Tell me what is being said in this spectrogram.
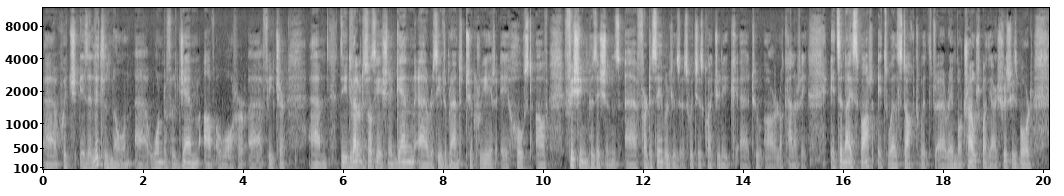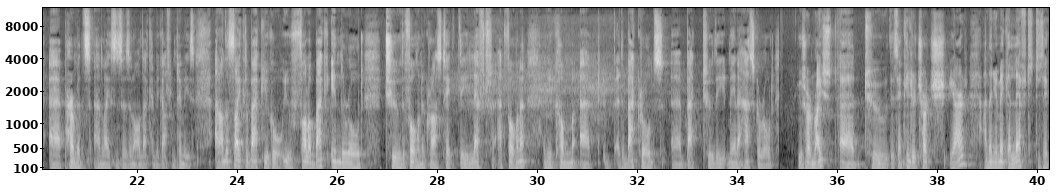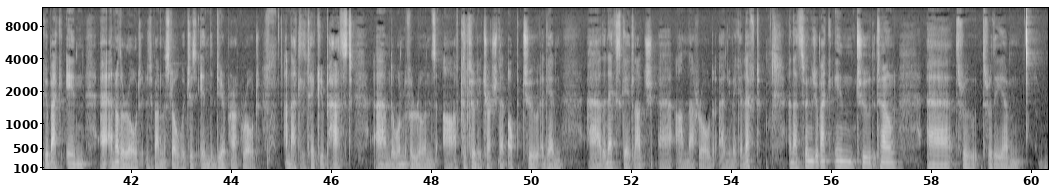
uh, which is a little known, uh, wonderful gem of a water uh, feature. Um, the Development Association again uh, received a grant to create a host of fishing positions uh, for disabled users, which is quite unique uh, to our locality. It's a nice spot, it's well stocked with rainbow trout by the Irish Fisheries Board, permits and licenses and all that can be got from Timmy's. And on the cycle back, you go, you follow back in the road to the Fohana Cross, take the left at Fohana, and you come at, at the back roads uh, back to the Maina Hasker Road. You turn right uh, to the St Killier Church yard, and then you make a left to take you back in uh, another road to Ballinasloe, which is in the Deer Park Road, and that'll take you past um, the wonderful ruins of Kilclooney Church, then up to again uh, the next gate lodge uh, on that road, and you make a left, and that swings you back into the town uh, through through the um,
